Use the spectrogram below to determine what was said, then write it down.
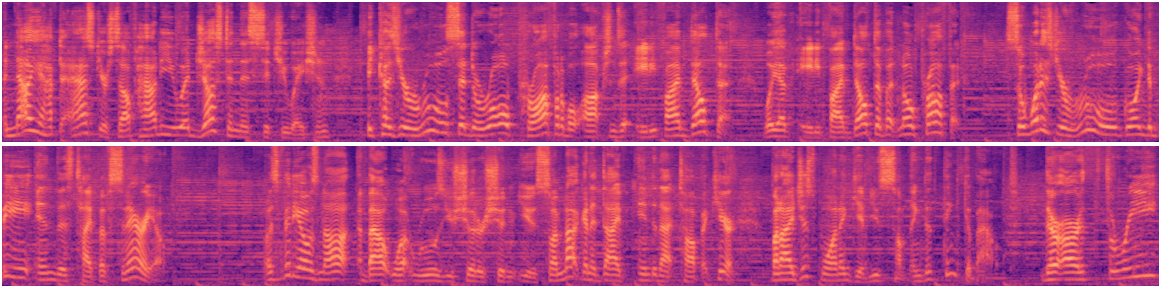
And now you have to ask yourself how do you adjust in this situation because your rule said to roll profitable options at 85 delta. Well, you have 85 delta but no profit. So what is your rule going to be in this type of scenario? This video is not about what rules you should or shouldn't use, so I'm not going to dive into that topic here but I just want to give you something to think about. There are three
